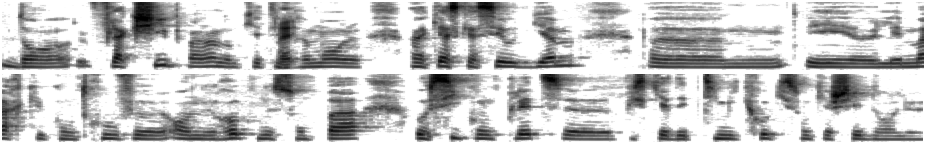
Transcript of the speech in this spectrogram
dans flagship, hein, donc qui était vraiment un casque assez haut de gamme. Euh, et euh, les marques qu'on trouve euh, en Europe ne sont pas aussi complètes puisqu'il y a des petits micros qui sont cachés dans le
